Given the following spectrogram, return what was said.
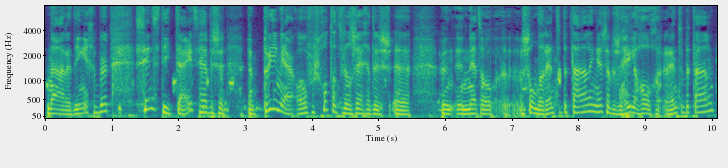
nare dingen gebeurd. Sinds die tijd hebben ze een primair overschot. Dat wil zeggen dus uh, hun, hun, netto uh, zonder rentebetaling. Hè. Ze hebben dus een hele hoge rentebetaling.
